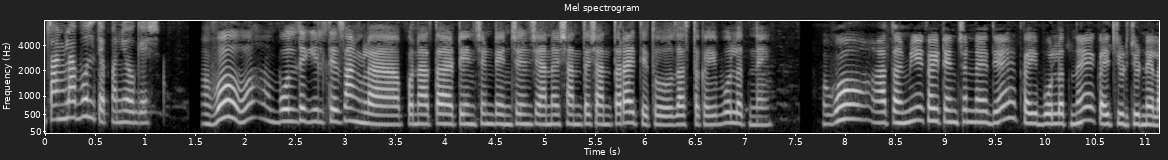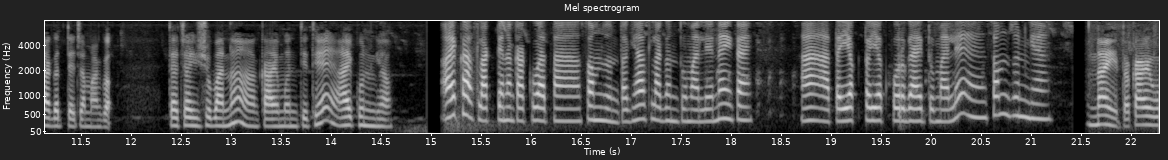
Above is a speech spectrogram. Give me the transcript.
चांगला बोलते पण योगेश. हो हो बोलते गेलते चांगला पण आता टेन्शन टेन्शनच्यानं शांत शांत राहते तो जास्त काही बोलत नाही. हो आता मी काही टेन्शन नाही दे काही बोलत नाही काही चिडचिड नाही लागत त्याच्या मागं. त्याच्या हिशोबानं काय म्हणते ते ऐकून घ्या. ऐकाच लागते ना काकू आता समजून तर घ्याच लागन तुम्हाला नाही काय? हा आता एकटं एक पोरगा आहे तुम्हाला समजून घ्या. नाही तर काय व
